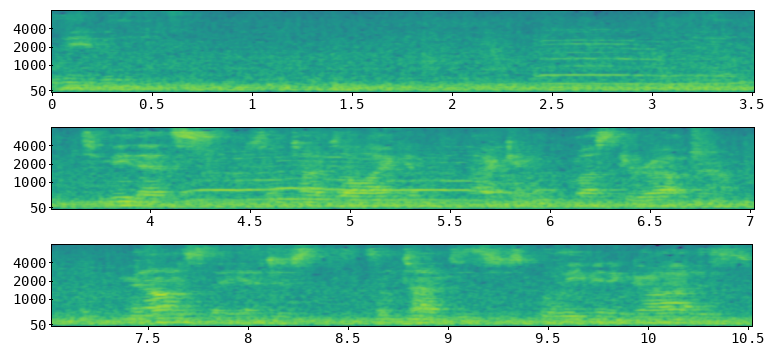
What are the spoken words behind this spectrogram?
believe in you know. To me, that's sometimes all I can I can muster up. I mean, honestly, it just sometimes it's just believing in God is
